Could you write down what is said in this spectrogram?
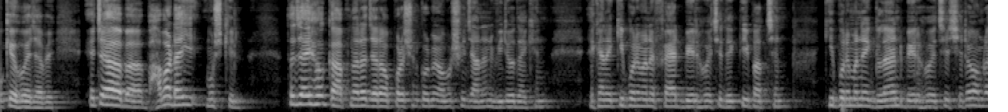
ওকে হয়ে যাবে। এটা ভাবাটাই মুশকিল। তো যাই হোক, আপনারা যারা অপারেশন করবেন অবশ্যই জানেন ভিডিও দেখেন। এখানে কি পরিমাণে ফ্যাট বের হয়েছে দেখতেই পাচ্ছেন। কি পরিমাণে গ্ল্যান্ড বের হয়েছে সেটাও আমরা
